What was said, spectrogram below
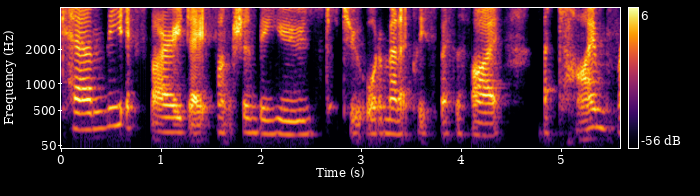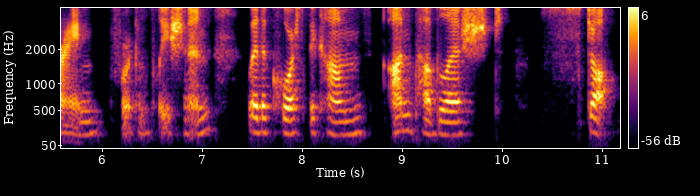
can the expiry date function be used to automatically specify a time frame for completion where the course becomes unpublished, stop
